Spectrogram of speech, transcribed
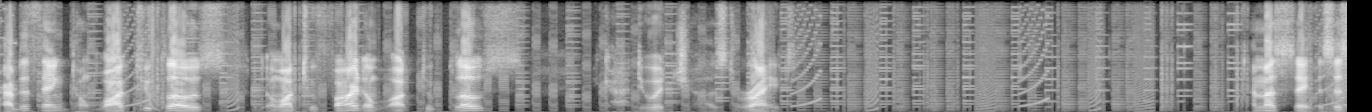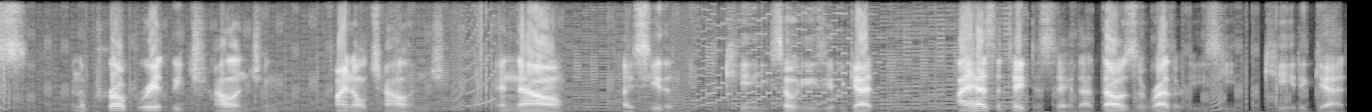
Grab the thing, don't walk too close. Don't walk too far, don't walk too close. You gotta do it just right. I must say, this is an appropriately challenging final challenge. And now I see the, the key, so easy to get. I hesitate to say that. That was a rather easy key to get.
